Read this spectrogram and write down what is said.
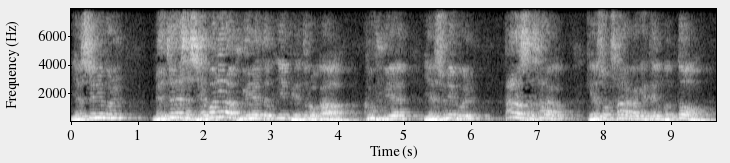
예수님을 면전에서 세 번이나 부인했던 이 베드로가 그 후에 예수님을 따라서 살아가 계속 살아가게 된 것도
